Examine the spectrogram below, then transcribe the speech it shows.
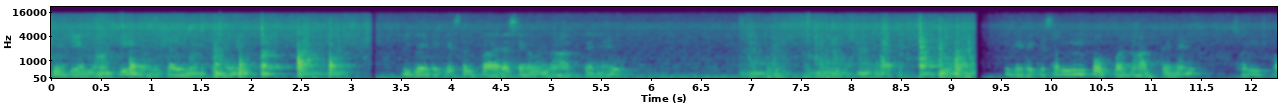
ಶುಂಠಿಯನ್ನು ಹಾಕಿ ನಾನು ಫ್ರೈ ಮಾಡ್ತೇನೆ. ಈಗ ಇದಕ್ಕೆ ಸ್ವಲ್ಪ ಅರಸಿನವನ್ನು ಹಾಕ್ತೇನೆ. ಈಗ ಇದಕ್ಕೆ ಸ್ವಲ್ಪ ಉಪ್ಪನ್ನು ಹಾಕ್ತೇನೆ. ಸ್ವಲ್ಪ.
